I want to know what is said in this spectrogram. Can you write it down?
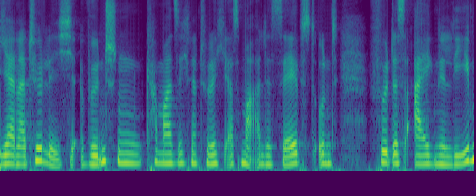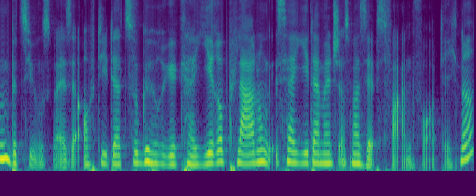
Ja, natürlich. Wünschen kann man sich natürlich erstmal alles selbst und für das eigene Leben beziehungsweise auch die dazugehörige Karriereplanung ist ja jeder Mensch erstmal selbst verantwortlich. Ne?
